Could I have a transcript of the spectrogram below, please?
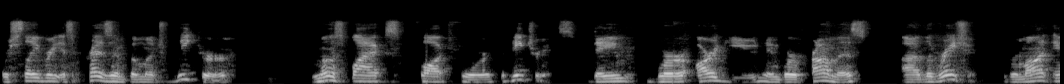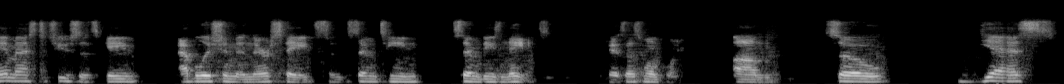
where slavery is present but much weaker, most blacks fought for the Patriots. They were argued and were promised uh, liberation. Vermont and Massachusetts gave abolition in their states in the 1770s and 80s. Okay, so that's one point. Um, so, yes,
